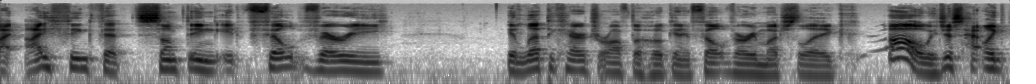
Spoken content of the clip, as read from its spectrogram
I I think that something it felt very it let the character off the hook and it felt very much like oh we just had like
